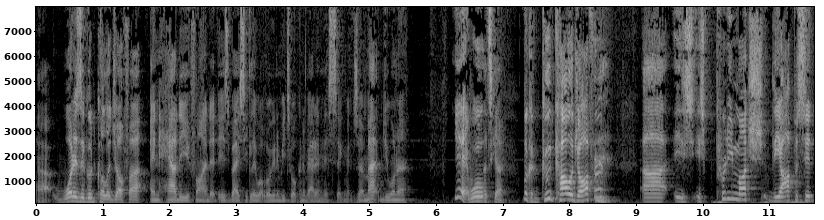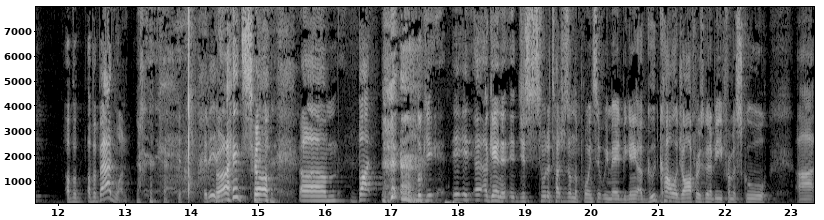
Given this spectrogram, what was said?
uh, what is a good college offer and how do you find it? Is basically what we're going to be talking about in this segment. So, Matt, do you want to? Yeah, well, Let's go. Look, a good college offer uh, is is pretty much the opposite of a of a bad one. It is. right? So, um, but look, it, it, again, it, it just sort of touches on the points that we made beginning. A good college offer is going to be from a school uh,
